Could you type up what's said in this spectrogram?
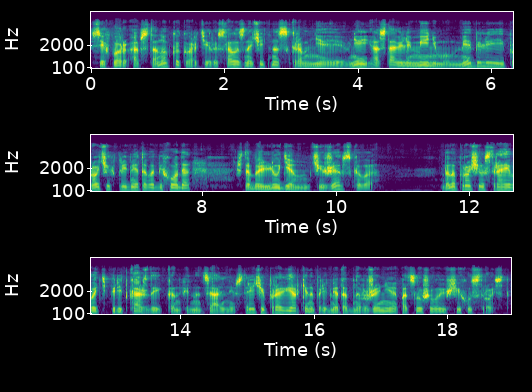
С тех пор обстановка квартиры стала значительно скромнее. В ней оставили минимум мебели и прочих предметов обихода, чтобы людям Чижевского было проще устраивать перед каждой конфиденциальной встречей проверки на предмет обнаружения подслушивающих устройств.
